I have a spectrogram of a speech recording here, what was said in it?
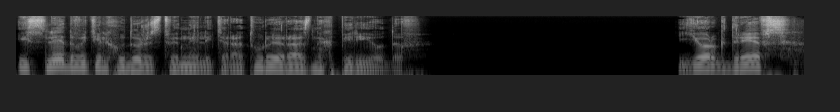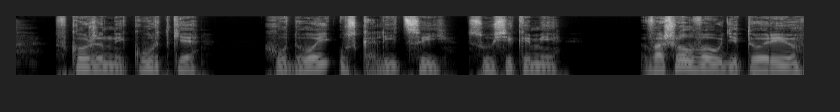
исследователь художественной литературы разных периодов. Йорк Древс в кожаной куртке, худой, узколицей, с усиками, вошел в аудиторию,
